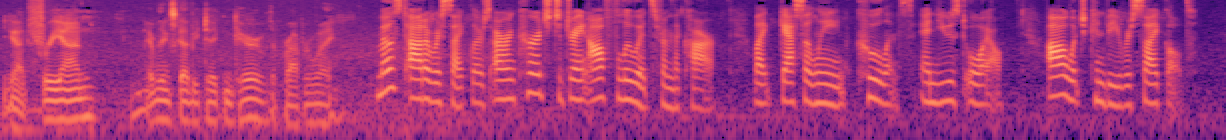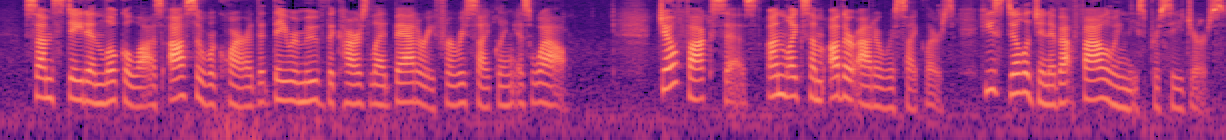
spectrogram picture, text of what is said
you got freon. Everything's got to be taken care of the proper way. Most auto recyclers are encouraged to drain all fluids from the car like gasoline, coolants, and used oil, all which can be recycled. Some state and local laws also require that they remove the car's lead battery for recycling as well. Joe Fox says, unlike some other auto recyclers, he's diligent about following these procedures.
